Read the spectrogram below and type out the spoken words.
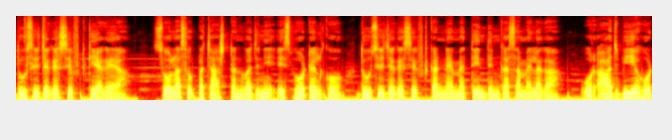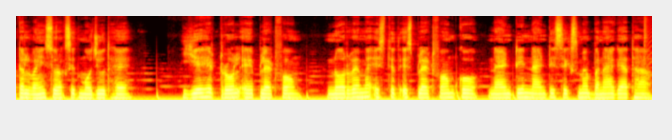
दूसरी जगह शिफ्ट किया गया। 1650 टन वजनी इस होटल को दूसरी जगह शिफ्ट करने में तीन दिन का समय लगा, और आज भी ये होटल वहीं सुरक्षित मौजूद है। ये है ट्रोल ए प्लेटफॉर्म। नॉर्वे में स्थित इस प्लेटफॉर्म को 1996 में बनाया गया था।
